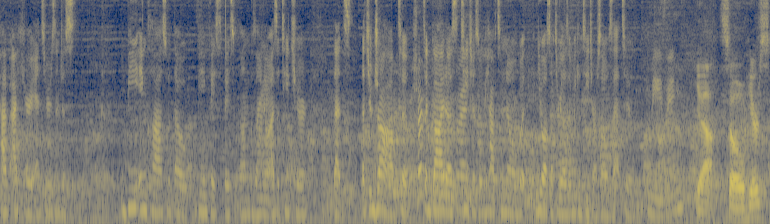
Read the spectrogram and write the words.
have accurate answers and just be in class without being face to face with them because I know as a teacher that's that's your job to Sure. to guide us, Right. teach us what we have to know, but you also have to realize that we can teach ourselves that too. Amazing. Yeah. So here's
